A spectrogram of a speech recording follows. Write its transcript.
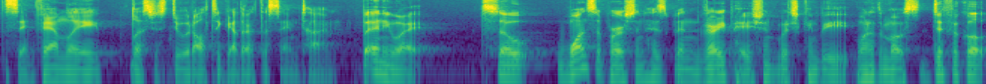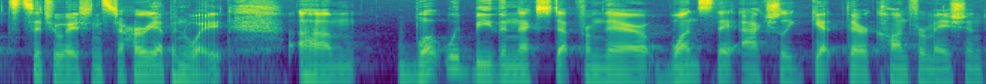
the same family, let's just do it all together at the same time. But anyway, so once a person has been very patient, which can be one of the most difficult situations to hurry up and wait, um, what would be the next step from there once they actually get their confirmation,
